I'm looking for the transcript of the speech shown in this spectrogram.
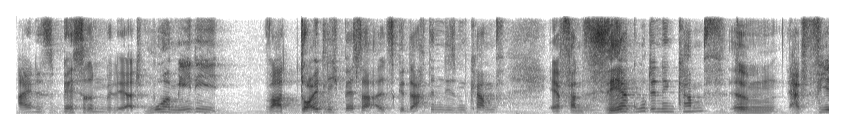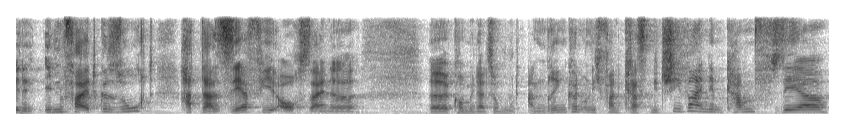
eines Besseren belehrt. Mohamedi war deutlich besser als gedacht in diesem Kampf. Er fand sehr gut in den Kampf. Ähm, er hat viel den Infight gesucht, hat da sehr viel auch seine äh, Kombination gut anbringen können. Und ich fand, Krasnitschi war in dem Kampf sehr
